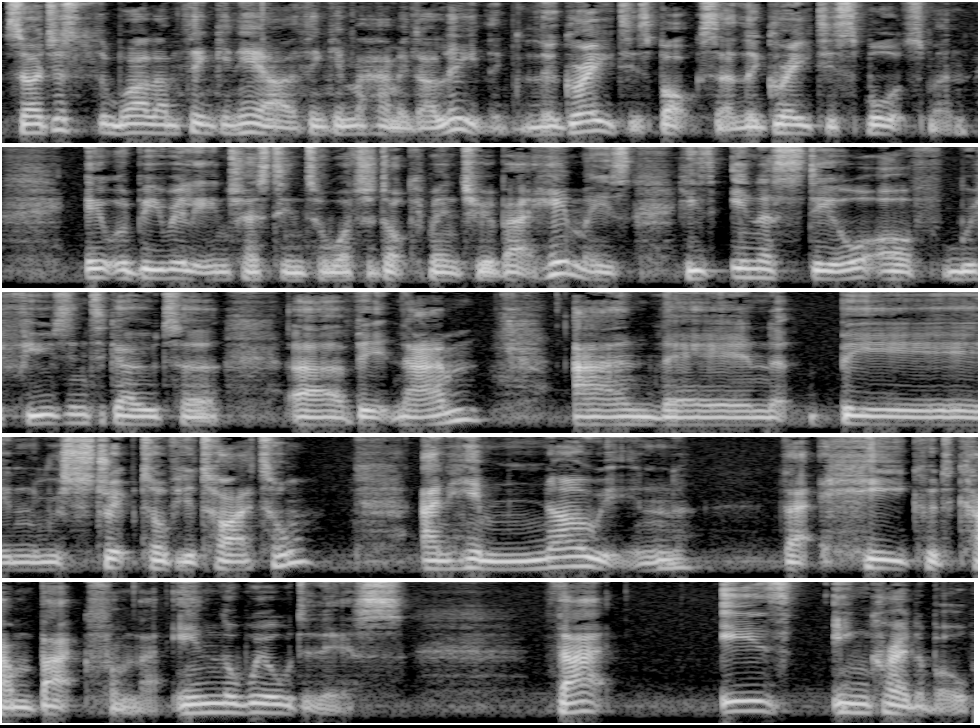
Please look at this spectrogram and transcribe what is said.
So I just while I'm thinking here, I'm thinking Muhammad Ali, the, the, greatest boxer, the greatest sportsman. It would be really interesting to watch a documentary about him. He's his inner steel of refusing to go to uh, Vietnam and then being stripped of your title, and him knowing that he could come back from that in the wilderness. That is incredible.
